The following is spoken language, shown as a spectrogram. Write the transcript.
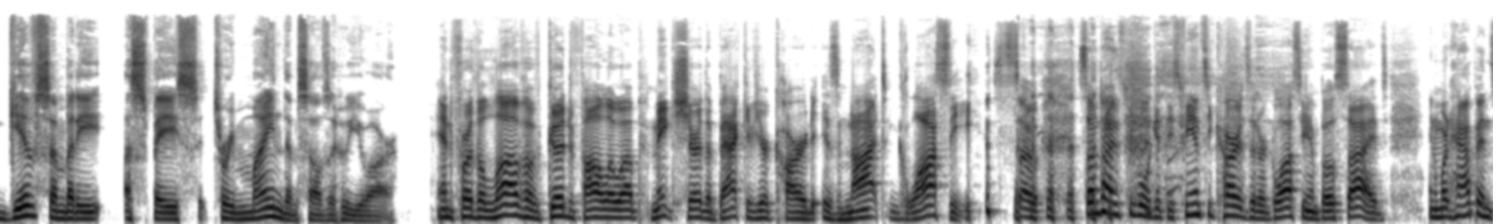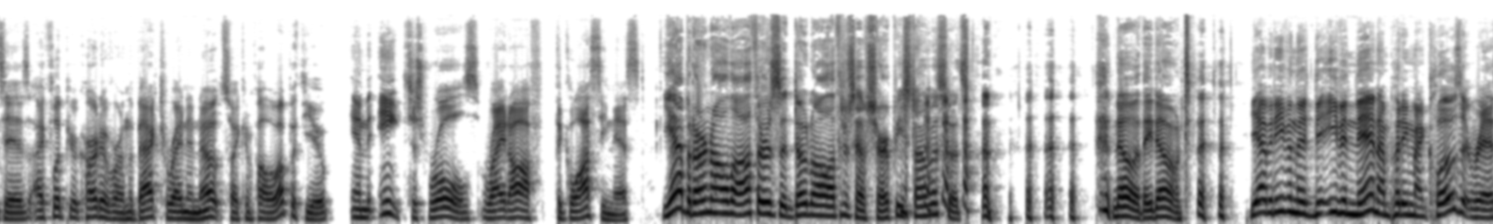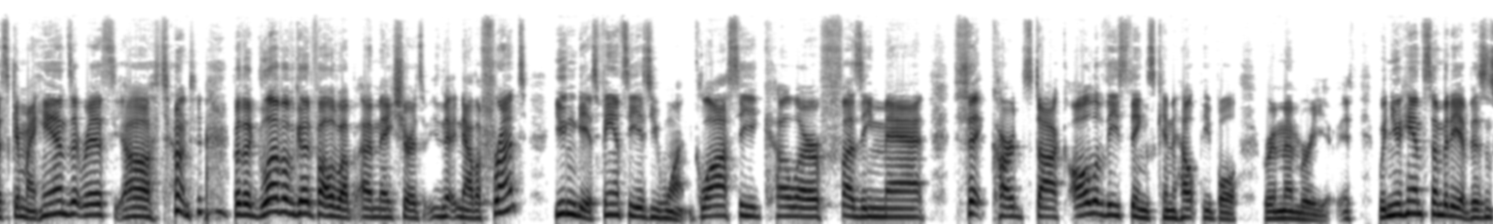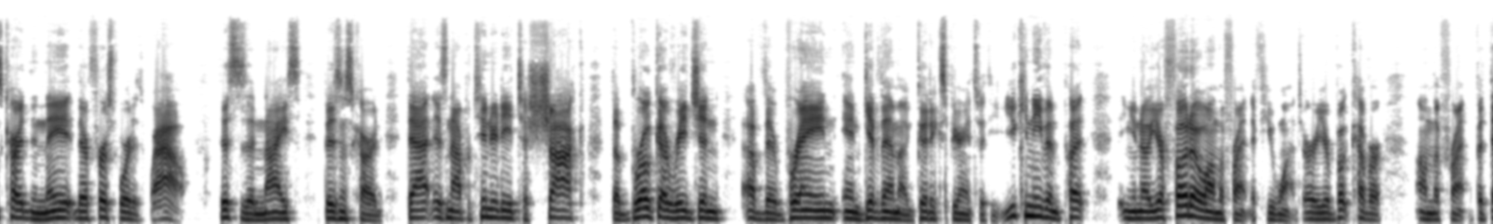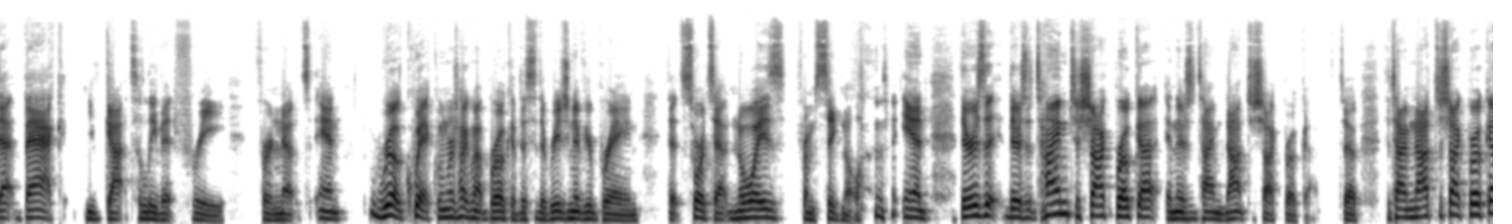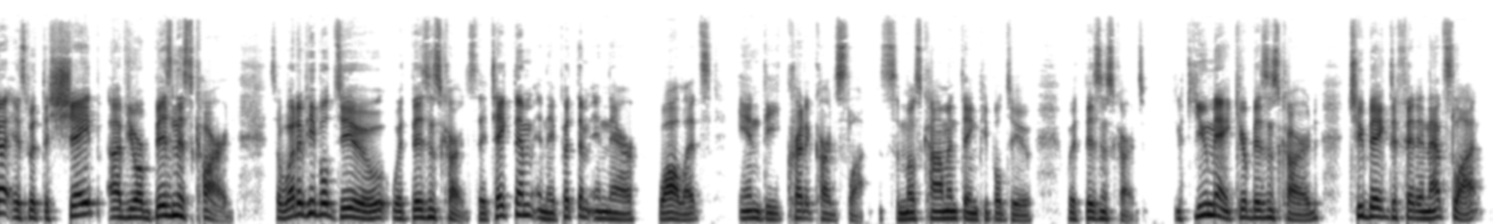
Give somebody a space to remind themselves of who you are. And for the love of good follow up, make sure the back of your card is not glossy. so sometimes people will get these fancy cards that are glossy on both sides. And what happens is I flip your card over on the back to write a note so I can follow up with you. And the ink just rolls right off the glossiness. Yeah, but aren't all the authors don't all authors have sharpies, Thomas? So it's no, they don't. yeah, but even the even then, I'm putting my clothes at risk and my hands at risk. Oh, don't for the glove of good follow up. I make sure it's now the front. You can be as fancy as you want, glossy color, fuzzy matte, thick cardstock. All of these things can help people remember you. If when you hand somebody a business card, then they their first word is "Wow." This is a nice business card. That is an opportunity to shock the Broca region of their brain and give them a good experience with you. You can even put, you know, your photo on the front if you want, or your book cover on the front. But that back, you've got to leave it free for notes. And real quick, when we're talking about Broca, this is the region of your brain that sorts out noise from signal. and there's a there's a time to shock Broca and there's a time not to shock Broca. So the time not to shock Broca is with the shape of your business card. So what do people do with business cards? They take them and they put them in their wallets in the credit card slot. It's the most common thing people do with business cards. If you make your business card too big to fit in that slot,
